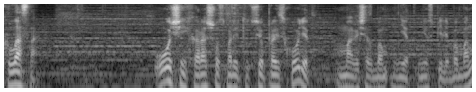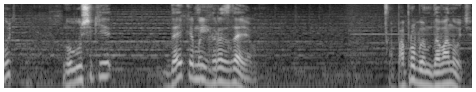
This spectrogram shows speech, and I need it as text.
Классно. Очень хорошо, смотри, тут все происходит. Мага сейчас бом... Нет, не успели бомбануть. Но лучники Дай-ка мы их раздавим. Попробуем давануть.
